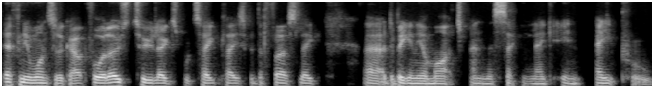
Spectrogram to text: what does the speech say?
Definitely one to look out for. Those two legs will take place with the first leg uh, at the beginning of March and the second leg in April.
